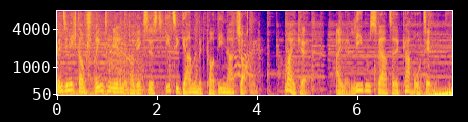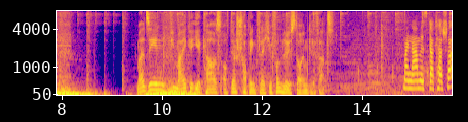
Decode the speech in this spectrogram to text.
Wenn sie nicht auf Springturnieren unterwegs ist, geht sie gerne mit Cordina joggen. Maike, eine liebenswerte Chaotin. Mal sehen, wie Maike ihr Chaos auf der Shoppingfläche von Löstau im Griff hat. Mein Name ist Natascha.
